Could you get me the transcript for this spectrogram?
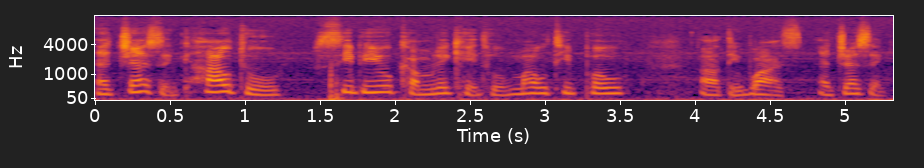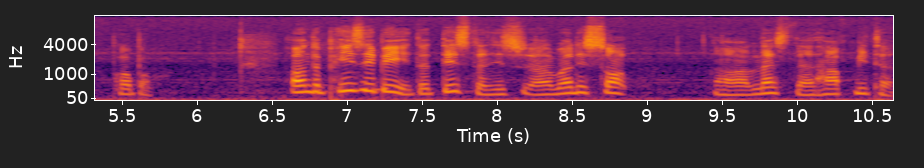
adjusting how to CPU communicate to multiple uh, device addressing problem. On the PCB, the distance is uh, very short, uh, less than half meter.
